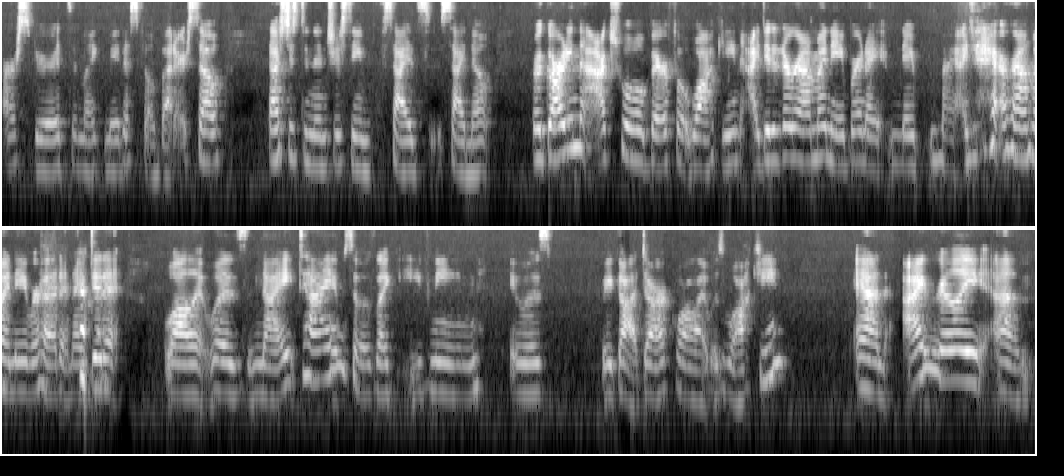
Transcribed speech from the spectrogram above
our spirits and like made us feel better. So that's just an interesting side side note. Regarding the actual barefoot walking, I did it around my neighbor and I my I did it around my neighborhood and I did it while it was nighttime. So it was like evening. It was, it got dark while I was walking. And I really, um,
